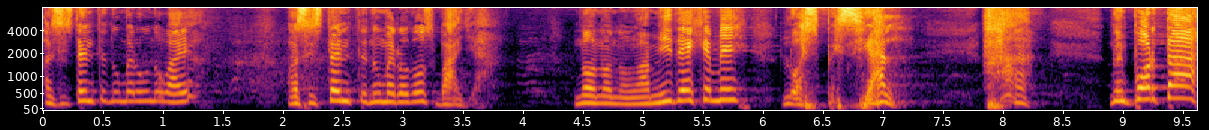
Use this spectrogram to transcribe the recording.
asistentes, número uno, vaya. Asistente número dos, vaya. No, no, no, a mí déjeme lo especial. no importa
